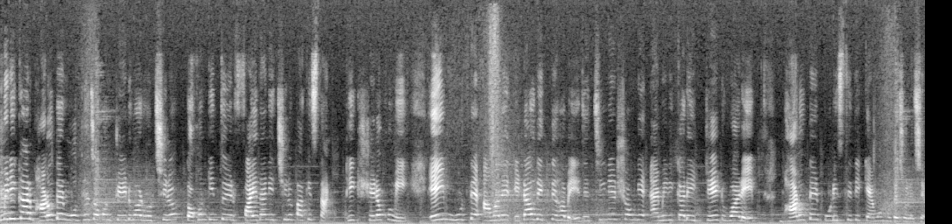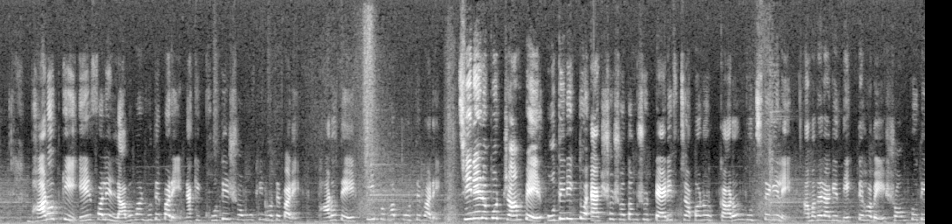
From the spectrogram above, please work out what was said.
আমেরিকা আর ভারতের মধ্যে যখন ট্রেড ওয়ার হচ্ছিল, তখন কিন্তু এর ফায়দা নিচ্ছিল পাকিস্তান। ঠিক সেরকমই এই মুহূর্তে আমাদের এটাও দেখতে হবে যে চীনের সঙ্গে আমেরিকার এই ট্রেড ওয়ারে ভারতের পরিস্থিতি কেমন হতে চলেছে। ভারত কি এর ফলে লাভবান হতে পারে নাকি ক্ষতির সম্মুখীন হতে পারে? ভারতের কি প্রভাব পড়তে পারে? চীনের ওপর ট্রাম্পের অতিরিক্ত একশো শতাংশ ট্যারিফ চাপানোর কারণ বুঝতে গেলে আমাদের আগে দেখতে হবে সম্প্রতি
